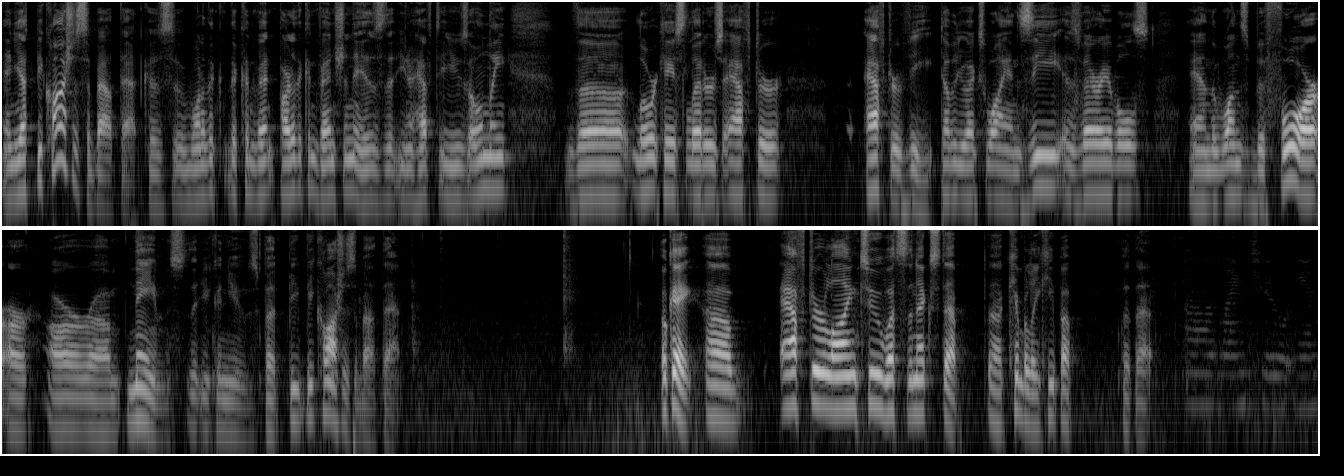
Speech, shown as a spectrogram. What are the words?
And yet, be cautious about that because one of the, the convent, part of the convention is that you have to use only the lowercase letters after after v, w, x, y, and z as variables, and the ones before are, are um, names that you can use. But be, be cautious about that. Okay, uh, after line two, what's the next step? Uh, Kimberly, keep up with that. Uh, line two and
